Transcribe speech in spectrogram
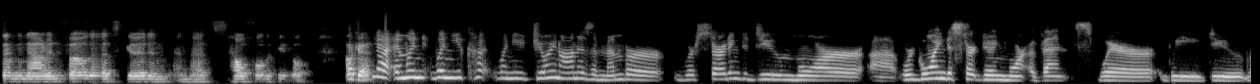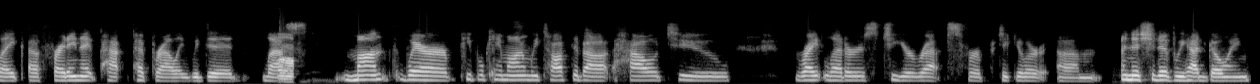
sending out info that's good and, and that's helpful to people Okay. Yeah, and when when you cut when you join on as a member, we're starting to do more. Uh, we're going to start doing more events where we do like a Friday night pep, pep rally. We did last oh. month where people came on and we talked about how to write letters to your reps for a particular um, initiative we had going.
